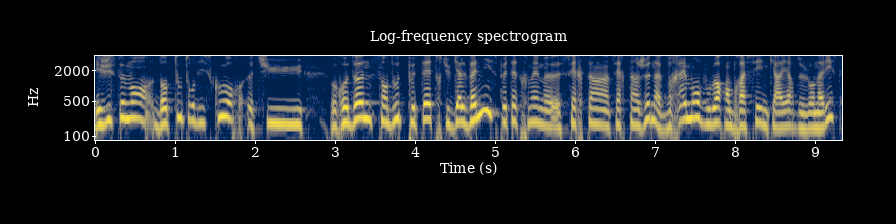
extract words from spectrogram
Et justement, dans tout ton discours, tu redonnes sans doute peut-être, tu galvanises peut-être même euh, certains, certains jeunes à vraiment vouloir embrasser une carrière de journaliste.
